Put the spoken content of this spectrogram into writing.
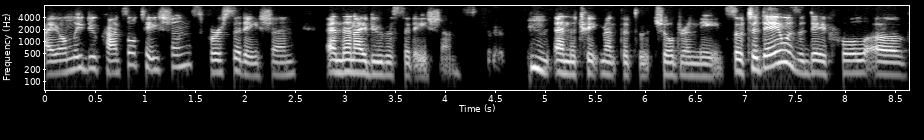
I only do consultations for sedation, and then I do the sedations and the treatment that the children need. So today was a day full of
